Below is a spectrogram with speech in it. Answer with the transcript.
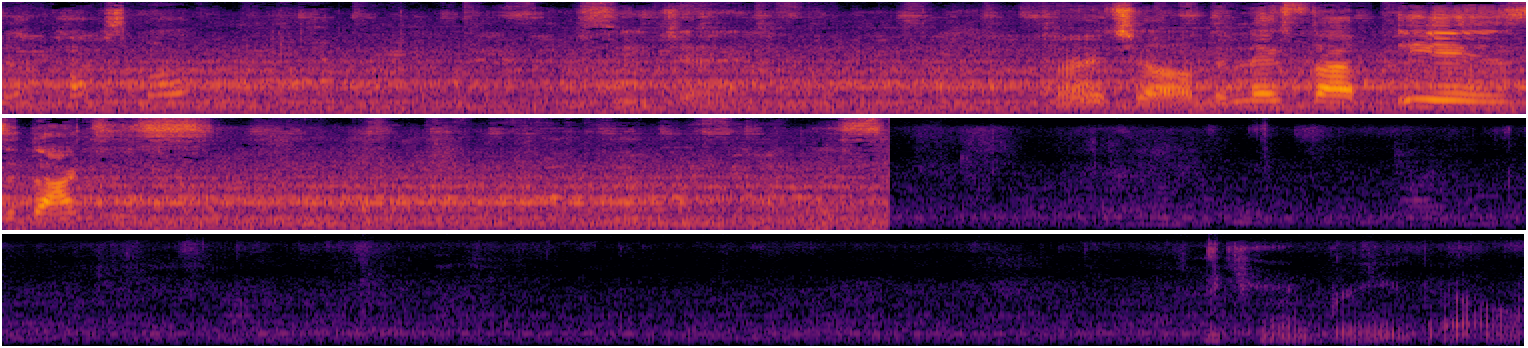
That Pop Smoke? CJ. All right, y'all. The next stop is the doctor's. I can't breathe, y'all.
